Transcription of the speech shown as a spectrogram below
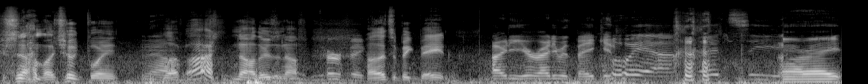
There's not much hook point No. left. Ah, no, there's enough. Perfect. Oh, that's a big bait. Heidi, you're ready with bacon. Oh yeah. Let's see. All right,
